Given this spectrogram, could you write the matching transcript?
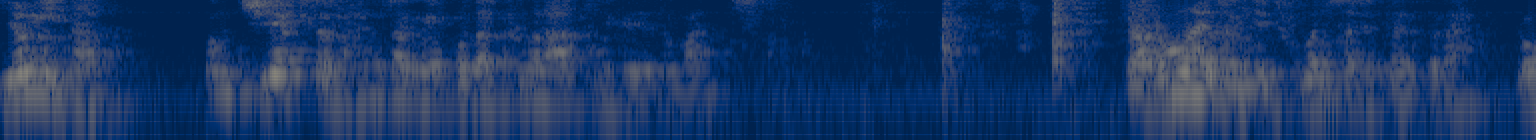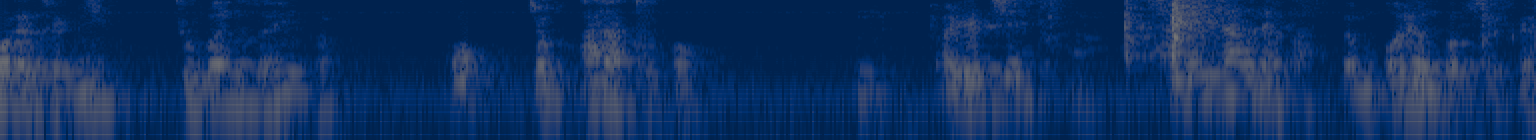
0이잖아. 그럼 GX는 항상 0보다 크거나 같으니까 얘도 맞지. 자, 롤의 정리 두 번 써야 되더라. 롤의 정리 두번 쓰인 거. 꼭 좀 알아두고. 음, 알겠지? 어, 차근차근 해봐. 그럼 어려운 거 없을 거야.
